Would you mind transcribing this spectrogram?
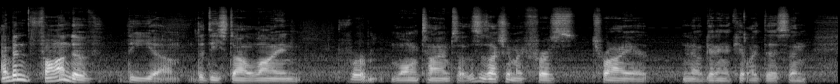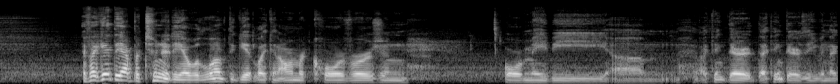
I've been fond of the um, the D style line for a long time. So this is actually my first try at you know getting a kit like this, and if I get the opportunity, I would love to get like an Armored Core version, or maybe um, I think there I think there's even a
